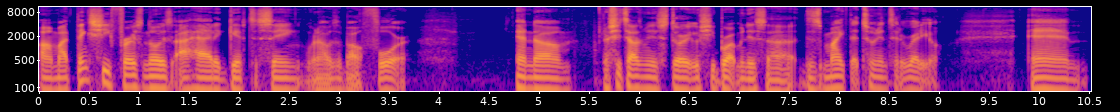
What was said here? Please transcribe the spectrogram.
Um, I think she first noticed I had a gift to sing when I was about four, and um, she tells me this story. where She brought me this uh, this mic that tuned into the radio, and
